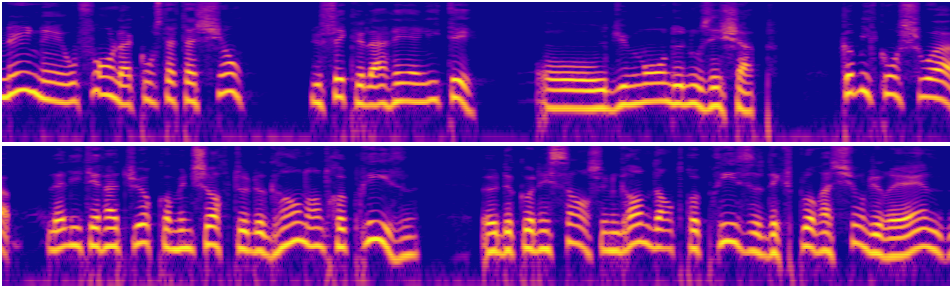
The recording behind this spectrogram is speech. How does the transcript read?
L'une est, au fond, la constatation du fait que la réalité euh, du monde nous échappe. Comme il conçoit la littérature comme une sorte de grande entreprise de connaissance, une grande entreprise d'exploration du réel,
